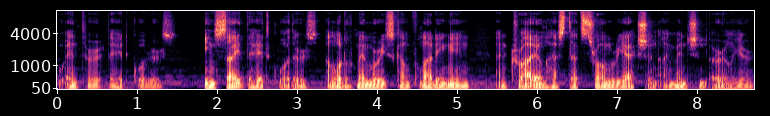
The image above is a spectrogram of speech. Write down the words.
to enter the headquarters. Inside the headquarters, a lot of memories come flooding in and Krile has that strong reaction I mentioned earlier.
